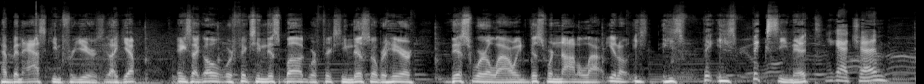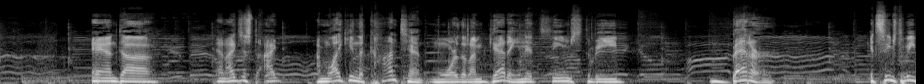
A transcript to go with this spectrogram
have been asking for years." He's like, "Yep." And he's like, "Oh, we're fixing this bug. We're fixing this over here. This we're allowing. This we're not allowing." You know, he's he's fi- he's fixing it I gotcha. and uh and i just i i'm liking the content more that i'm getting. It seems to be better. It seems to be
